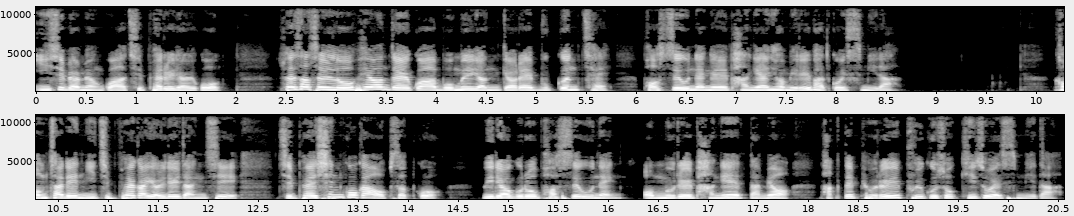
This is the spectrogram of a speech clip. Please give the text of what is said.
20여 명과 집회를 열고 쇠사슬로 회원들과 몸을 연결해 묶은 채 버스 운행을 방해한 혐의를 받고 있습니다. 검찰은 이 집회가 열릴 당시 집회 신고가 없었고 위력으로 버스 운행, 업무를 방해했다며 박 대표를 불구속 기소했습니다.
